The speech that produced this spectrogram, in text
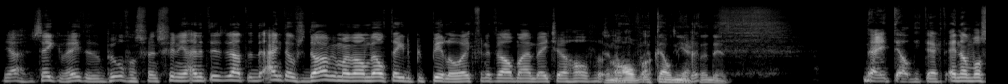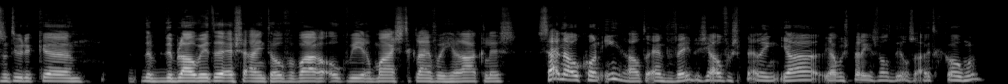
ja, zeker weten. De bul van Sven Vinnen. Ja, en het is inderdaad de Eindhovense derby, maar wel, wel tegen de pupillen hoor. Ik vind het wel maar een beetje halve... Een halve het telt niet echt, hè, dit. Nee, telt niet echt. En dan was natuurlijk eh, de, de blauw-witte FC Eindhoven waren ook weer een maatje te klein voor Heracles. Zijn nou ook gewoon ingehaald door MVV. Dus jouw voorspelling, ja, jouw voorspelling is wel deels uitgekomen.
